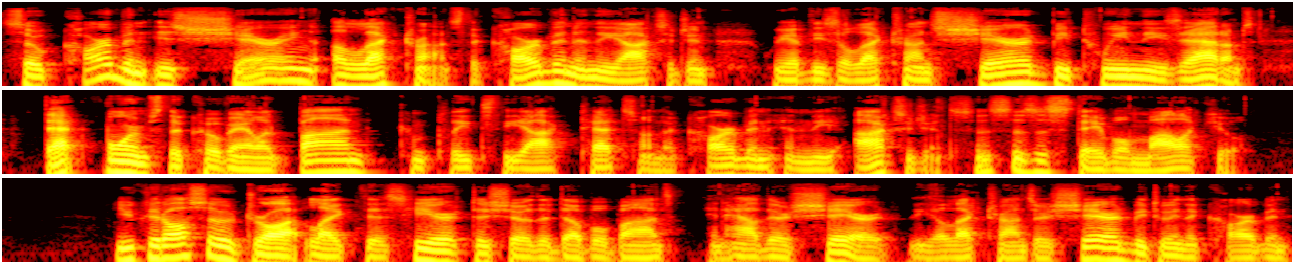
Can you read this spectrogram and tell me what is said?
So carbon is sharing electrons. The carbon and the oxygen, we have these electrons shared between these atoms. That forms the covalent bond, completes the octets on the carbon and the oxygen. So this is a stable molecule. You could also draw it like this here to show the double bonds and how they're shared. The electrons are shared between the carbon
